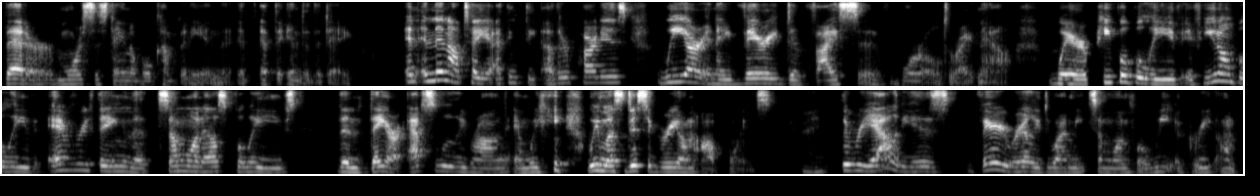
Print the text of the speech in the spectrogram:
better, more sustainable company in the, at the end of the day. And, and then I'll tell you, I think the other part is we are in a very divisive world right now mm-hmm. where people believe if you don't believe everything that someone else believes, then they are absolutely wrong and we we must disagree on all points. Right. The reality is very rarely do I meet someone where we agree on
